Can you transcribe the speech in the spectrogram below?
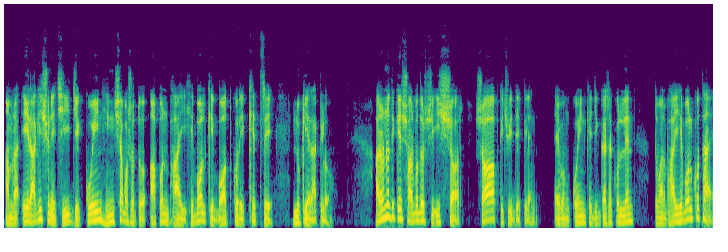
আমরা এর আগে শুনেছি যে কোইন হিংসাবশত আপন ভাই হেবলকে বধ করে ক্ষেত্রে লুকিয়ে রাখল। আর অন্যদিকে সর্বদর্শী ঈশ্বর সব কিছুই দেখলেন এবং কোইনকে জিজ্ঞাসা করলেন, তোমার ভাই হেবল কোথায়?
